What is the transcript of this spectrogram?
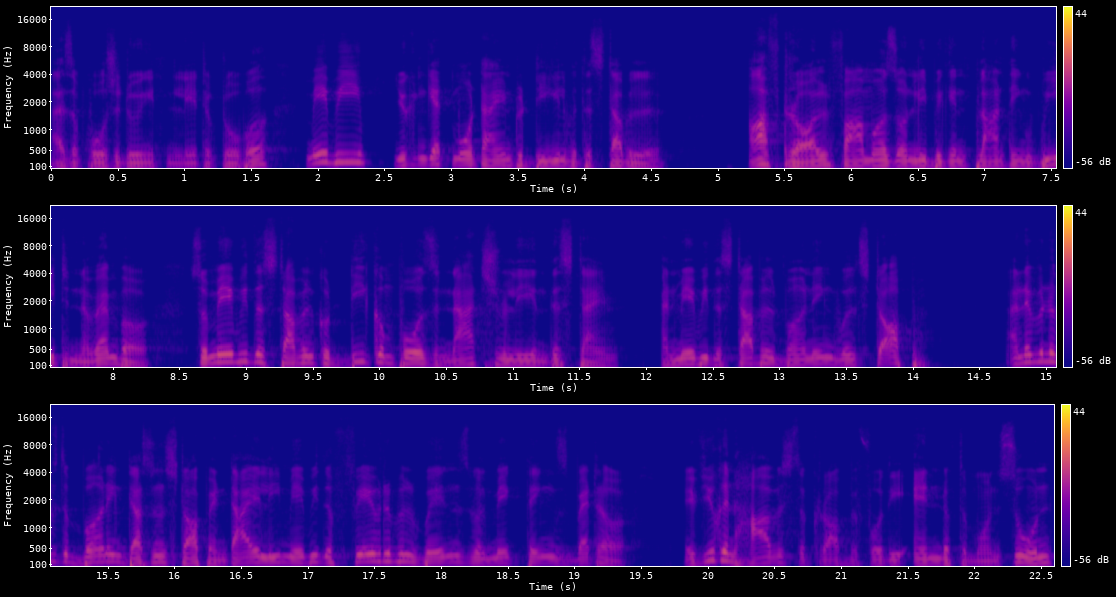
as opposed to doing it in late October, maybe you can get more time to deal with the stubble. After all, farmers only begin planting wheat in November, so maybe the stubble could decompose naturally in this time, and maybe the stubble burning will stop. And even if the burning doesn't stop entirely, maybe the favorable winds will make things better. If you can harvest the crop before the end of the monsoon,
